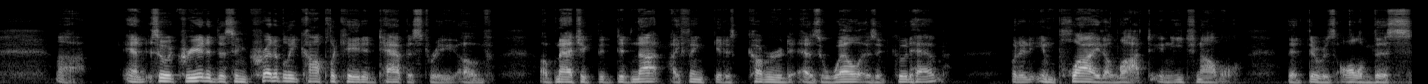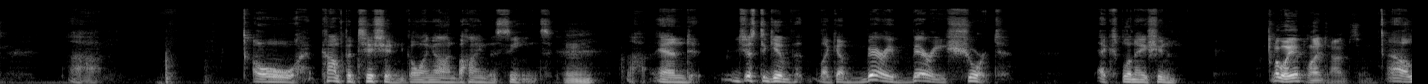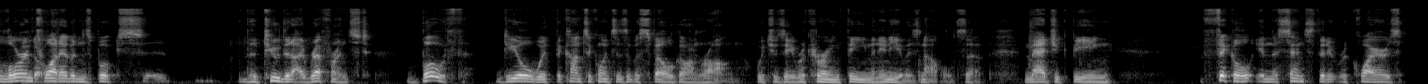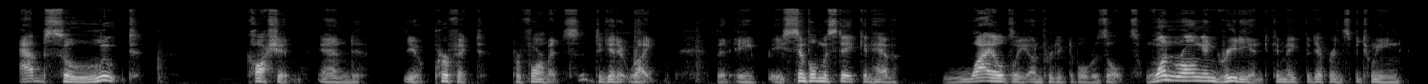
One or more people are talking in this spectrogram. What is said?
Uh, and so it created this incredibly complicated tapestry of of magic that did not, I think, get as covered as well as it could have, but it implied a lot in each novel that there was all of this uh, oh competition going on behind the scenes. Uh, and just to give like a very very short explanation, Oh, we have plenty of time. So. uh, Lawrence Watt Evans' books, uh, the two that I referenced, both deal with the consequences of a spell gone wrong, which is a recurring theme in any of his novels. Uh, magic being fickle in the sense that it requires absolute caution and you know perfect performance to get it right. That a, a simple mistake can have wildly unpredictable results. One wrong ingredient can make the difference between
